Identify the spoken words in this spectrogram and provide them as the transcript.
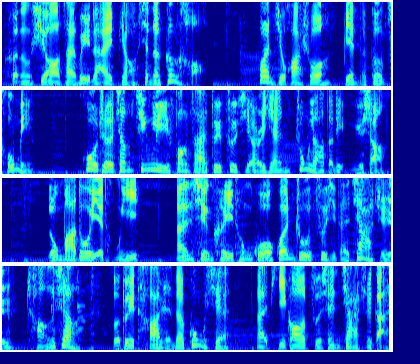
可能需要在未来表现得更好，换句话说，变得更聪明，或者将精力放在对自己而言重要的领域上。隆巴多也同意，男性可以通过关注自己的价值、长项和对他人的贡献来提高自身价值感。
